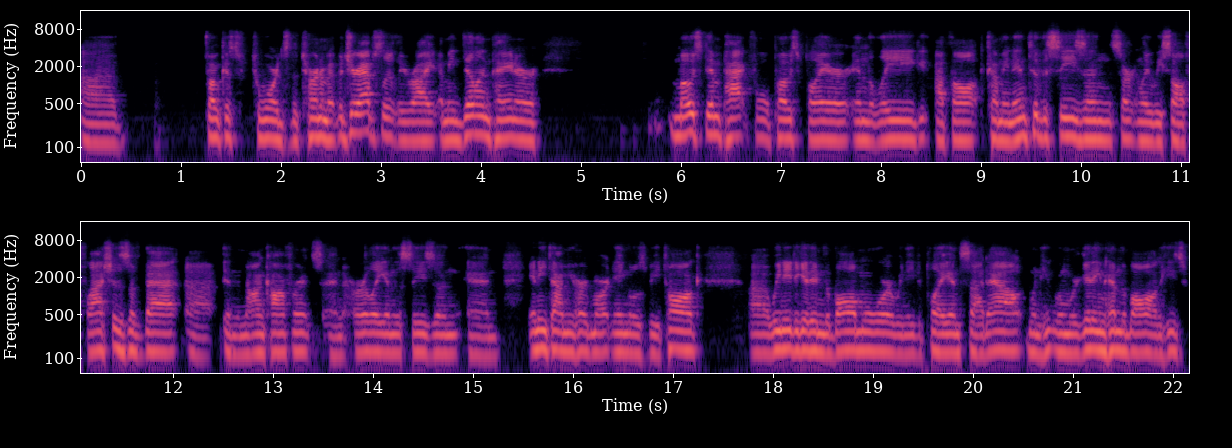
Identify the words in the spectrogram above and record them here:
uh, focused towards the tournament. But you're absolutely right. I mean, Dylan Painter, most impactful post player in the league, I thought coming into the season. Certainly, we saw flashes of that uh, in the non-conference and early in the season. And anytime you heard Martin Inglesby talk uh, we need to get him the ball more. We need to play inside out when he when we're getting him the ball and he's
